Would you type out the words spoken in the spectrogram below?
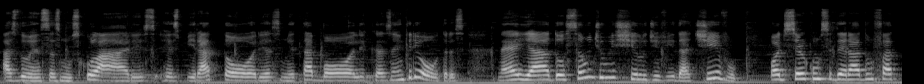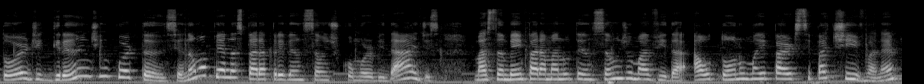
as doenças musculares, respiratórias, metabólicas, entre outras, né? E a adoção de um estilo de vida ativo pode ser considerado um fator de grande importância, não apenas para a prevenção de comorbidades, mas também para a manutenção de uma vida autônoma e participativa, né?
